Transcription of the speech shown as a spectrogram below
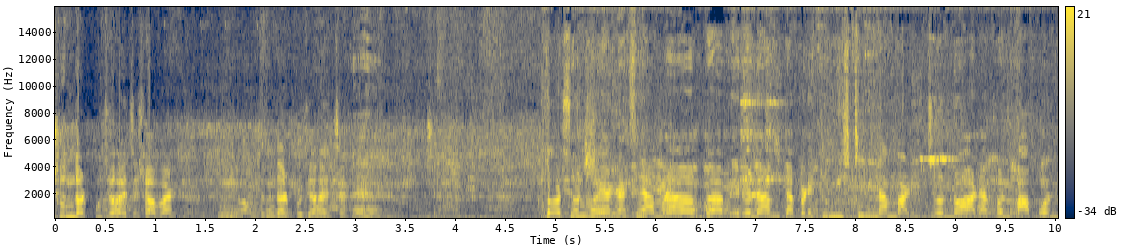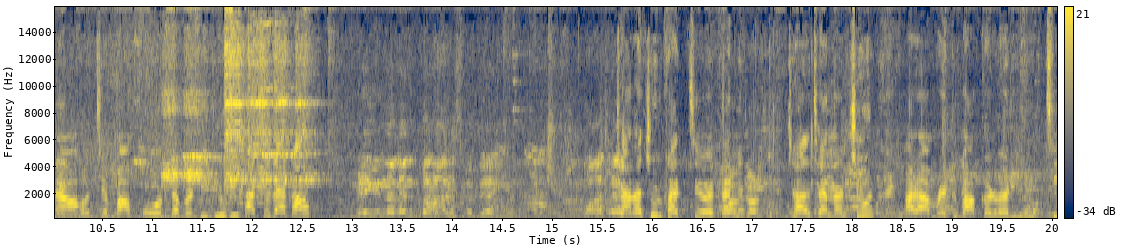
সুন্দর পুজো হয়েছে সবার। সুন্দর পুজো হয়েছে। হ্যাঁ। দর্শন হয়ে গেছে আমরা বেরোলাম তারপরে একটু মিষ্টি নিলাম বাড়ির জন্য আর এখন পাপড় নেওয়া হচ্ছে পাপড় তারপরে টিকলু কি খাচ্ছে দেখাও। मेरी ननद बनारस में भी आई है वो आता है চানাচুর খাচ্ছে ওখানে ঝাল চানাচুর। ঝাল চানাচুর আর আমরা একটু বাঁকড় বাড়ি নিচ্ছি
